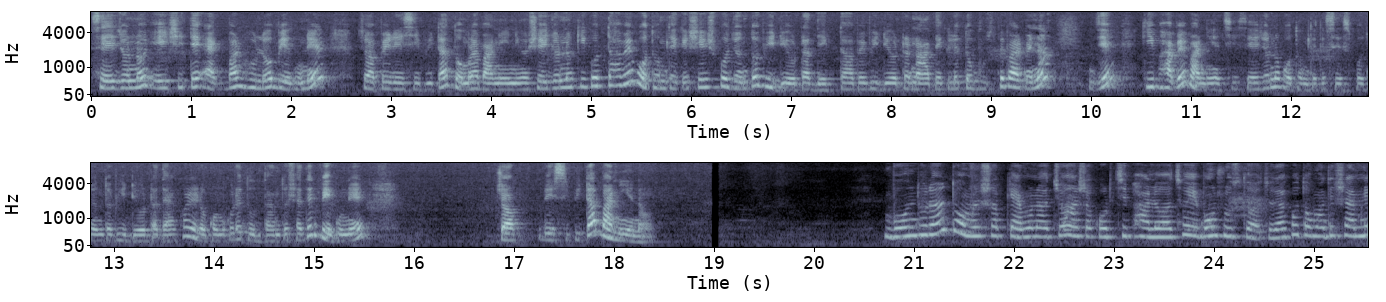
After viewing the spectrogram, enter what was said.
সেই জন্য এই শীতে একবার হলো বেগুনের চপের রেসিপিটা তোমরা বানিয়ে নিও। সেই জন্য কি করতে হবে? প্রথম থেকে শেষ পর্যন্ত ভিডিওটা দেখতে হবে। ভিডিওটা না দেখলে তো বুঝতে পারবে না যে কীভাবে বানিয়েছি। সেই জন্য প্রথম থেকে শেষ পর্যন্ত ভিডিওটা দেখো। এরকম করে দুর্দান্ত সাথে বেগুনের চপ রেসিপিটা বানিয়ে নাও। বন্ধুরা, তোমরা সব কেমন আছো? আশা করছি ভালো আছো এবং সুস্থ আছো। দেখো, তোমাদের সামনে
